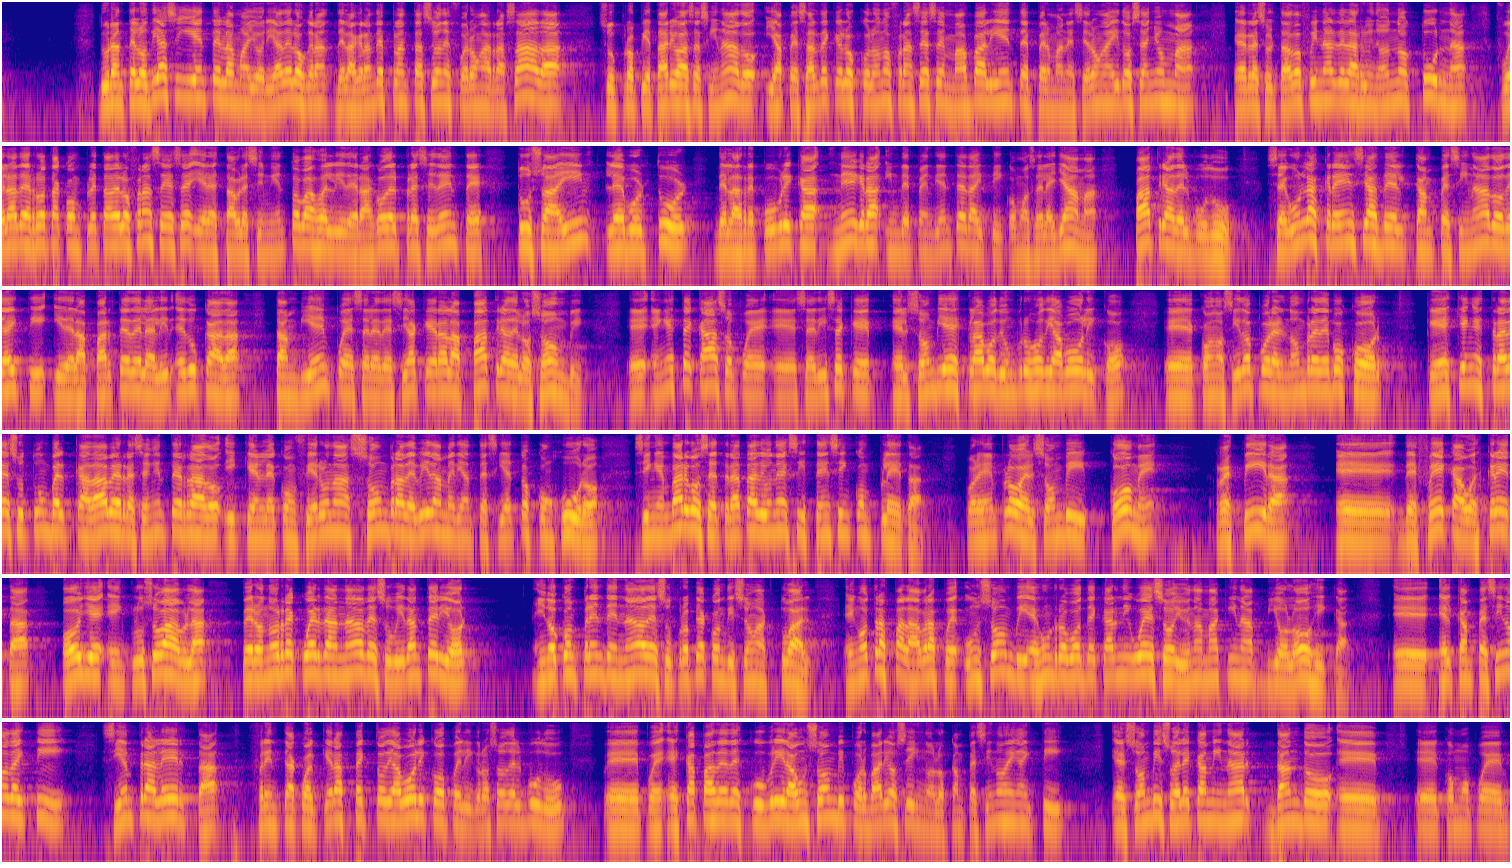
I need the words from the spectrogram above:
Durante los días siguientes, la mayoría de, los de las grandes plantaciones fueron arrasadas, sus propietarios asesinados, y a pesar de que los colonos franceses más valientes permanecieron ahí 12 años más, el resultado final de la reunión nocturna fue la derrota completa de los franceses y el establecimiento bajo el liderazgo del presidente Toussaint Louverture de la República Negra Independiente de Haití, como se le llama, patria del vudú. Según las creencias del campesinado de Haití y de la parte de la élite educada, también pues se le decía que era la patria de los zombies. Eh, en este caso, pues eh, se dice que el zombie es esclavo de un brujo diabólico eh, conocido por el nombre de Bocor, que es quien extrae de su tumba el cadáver recién enterrado y quien le confiere una sombra de vida mediante ciertos conjuros. Sin embargo, se trata de una existencia incompleta. Por ejemplo, el zombi come, respira, eh, defeca o excreta, oye e incluso habla, pero no recuerda nada de su vida anterior y no comprende nada de su propia condición actual. En otras palabras, pues un zombie es un robot de carne y hueso y una máquina biológica. Eh, el campesino de Haití siempre alerta frente a cualquier aspecto diabólico o peligroso del vudú, eh, pues es capaz de descubrir a un zombie por varios signos. Los campesinos en Haití, el zombie suele caminar dando, eh, como pues,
